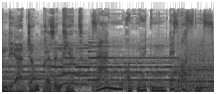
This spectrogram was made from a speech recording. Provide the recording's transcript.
MDR Jump präsentiert Sagen und Mythen des Ostens.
